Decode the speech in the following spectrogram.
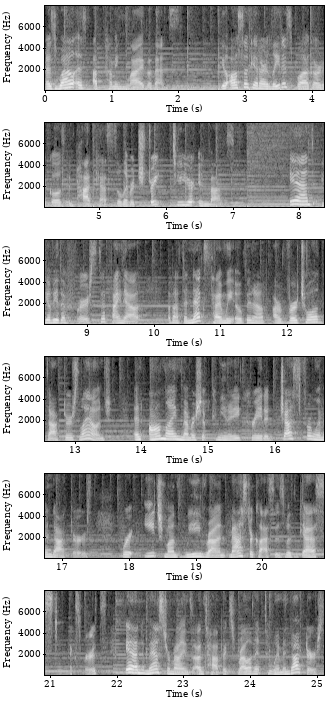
as well as upcoming live events. You'll also get our latest blog articles and podcasts delivered straight to your inbox. And you'll be the first to find out about the next time we open up our virtual Doctors Lounge, an online membership community created just for women doctors, where each month we run masterclasses with guest experts and masterminds on topics relevant to women doctors.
